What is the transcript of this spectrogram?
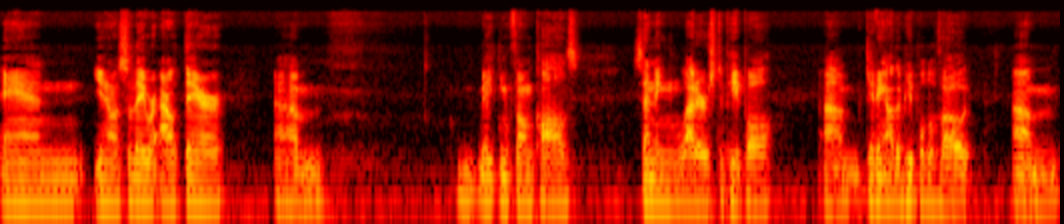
and, you know, so they were out there um, making phone calls, sending letters to people, um, getting other people to vote. Um,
